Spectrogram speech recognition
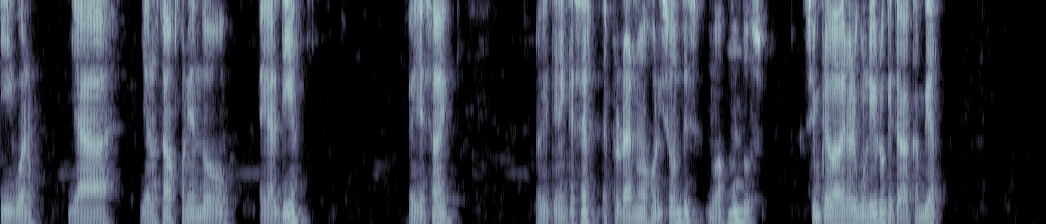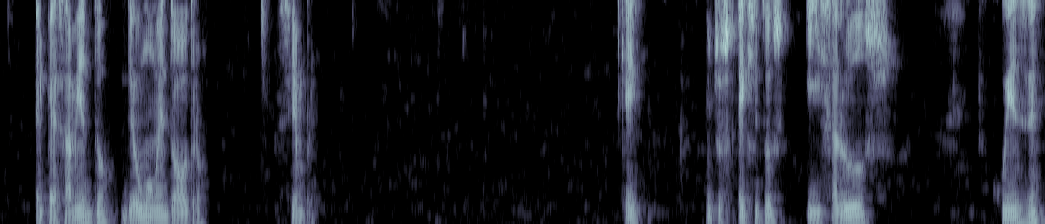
y bueno, ya, ya nos estamos poniendo al día. ya saben lo que tienen que hacer, explorar nuevos horizontes, nuevos mundos. Siempre va a haber algún libro que te va a cambiar el pensamiento de un momento a otro. Siempre. Muchos éxitos y saludos. Cuídense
